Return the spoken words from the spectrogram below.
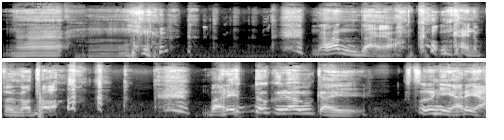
ねえ。うん、なん。だよ。今回のプーゴと。バレットクラブ会、普通にやれや。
